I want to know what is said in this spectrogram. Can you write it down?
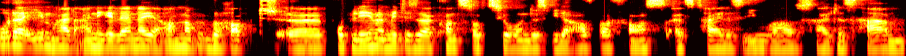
oder eben halt einige Länder ja auch noch überhaupt äh, Probleme mit dieser Konstruktion des Wiederaufbaufonds als Teil des EU-Haushaltes haben.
